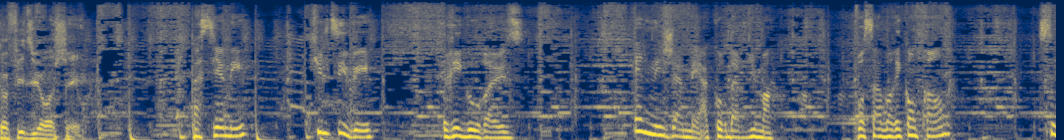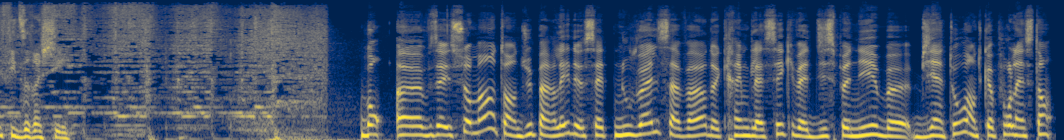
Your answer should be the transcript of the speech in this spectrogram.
Sophie Durocher. Passionnée, cultivée, rigoureuse. Elle n'est jamais à court d'arguments. Pour savoir et comprendre, Sophie Durocher. Bon, euh, vous avez sûrement entendu parler de cette nouvelle saveur de crème glacée qui va être disponible bientôt, en tout cas pour l'instant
